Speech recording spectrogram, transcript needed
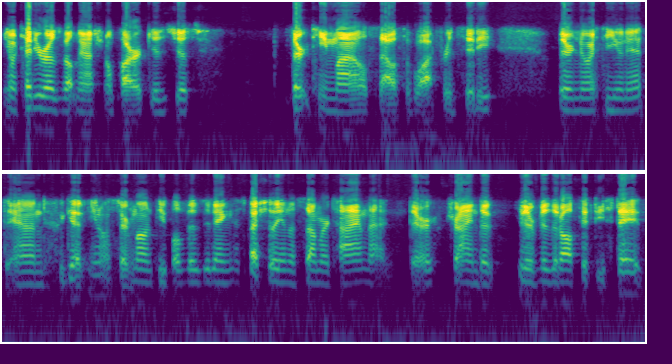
you know, Teddy Roosevelt National Park is just 13 miles south of Watford City, their north unit, and we get, you know, a certain amount of people visiting, especially in the summertime, that they're trying to either visit all 50 states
